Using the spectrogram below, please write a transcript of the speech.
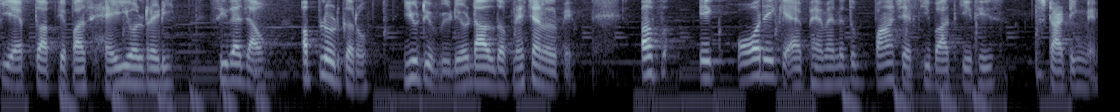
की ऐप तो आपके पास है ही ऑलरेडी सीधा जाओ अपलोड करो। यूट्यूब वीडियो डाल दो अपने चैनल पे। अब एक और एक ऐप है, मैंने तो पाँच ऐप की बात की थी स्टार्टिंग में,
